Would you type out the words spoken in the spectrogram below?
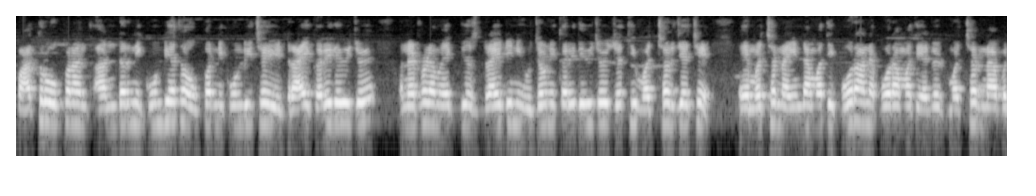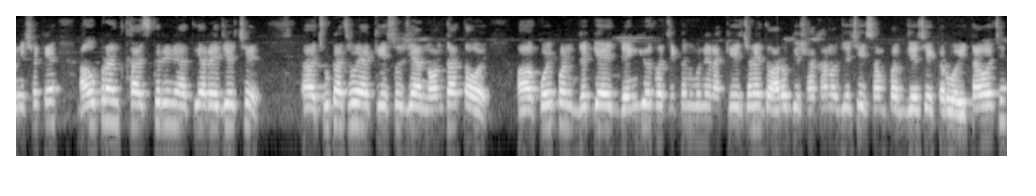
પાત્રો ઉપરાંત અંદરની કુંડી અથવા ઉપરની કુંડી છે એ ડ્રાય કરી દેવી જોઈએ. અને અઠવાડિયામાં એક દિવસ ડ્રાય ડેની ઉજવણી કરી દેવી જોઈએ જેથી મચ્છર જે છે એ મચ્છરના ઈંડામાંથી પોરા અને પોરામાંથી એડલ્ટ મચ્છર ના બની શકે. આ ઉપરાંત ખાસ કરીને અત્યારે જે છે છૂટાછવાયા કેસો જ્યાં નોંધાતા હોય કોઈ પણ જગ્યાએ ડેન્ગ્યુ અથવા ચિકનગુનિયાના કેસ જણાય તો આરોગ્ય શાખાનો જે છે સંપર્ક જે છે કરવો હિતાવ છે.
